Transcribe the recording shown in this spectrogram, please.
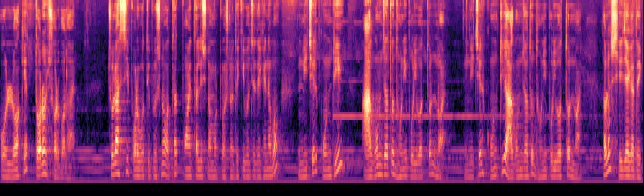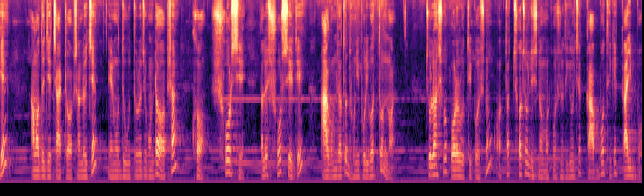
ও লকে তরল স্বর বলা হয়। চলে আসছি, পরবর্তী প্রশ্ন, অর্থাৎ পঁয়তাল্লিশ নম্বর প্রশ্নতে কী বলছে দেখে নেব। নিচের কোনটি আগমজাত ধ্বনি পরিবর্তন নয়? নিচের কোনটি আগমজাত ধ্বনি পরিবর্তন নয়? তাহলে সেই জায়গা থেকে আমাদের যে চারটে অপশান রয়েছে, এর মধ্যে উত্তর হচ্ছে কোনটা? অপশান খ, সর্ষে। তাহলে সর্ষেতে আগমজাত ধ্বনি পরিবর্তন নয়। চলে আসব পরবর্তী প্রশ্ন, অর্থাৎ ছচল্লিশ নম্বর প্রশ্ন থেকে বলছে? কাব্য থেকে কাব্য।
